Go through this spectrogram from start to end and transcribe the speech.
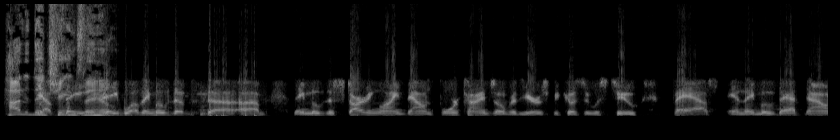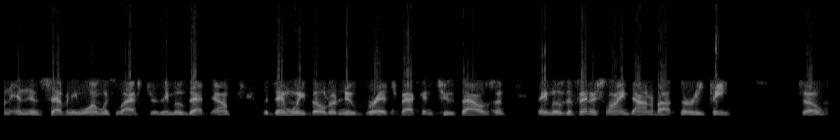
how did they yep, change they, the hill? They, well, they moved the the um, they moved the starting line down four times over the years because it was too fast, and they moved that down. And then seventy one was last year; they moved that down. But then we built a new bridge back in two thousand. They moved the finish line down about thirty feet. So,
